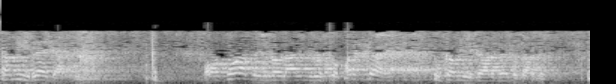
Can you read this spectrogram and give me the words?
کمی رہ جاتی ہے۔ اور تھوڑا سا جو آدمی اس کو پرکھتا ہے، تو کمی نکال کر بتا دے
